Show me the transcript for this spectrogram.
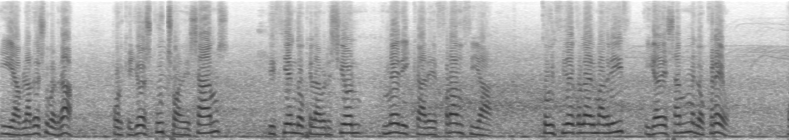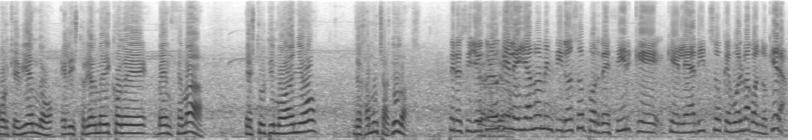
y hablar de su verdad. Porque yo escucho a Deschamps diciendo que la versión médica de Francia coincide con la del Madrid y ya Deschamps me lo creo. Porque viendo el historial médico de Benzema este último año, deja muchas dudas. Pero si yo Pero creo que no. le llama mentiroso por decir que, que le ha dicho que vuelva cuando quiera.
